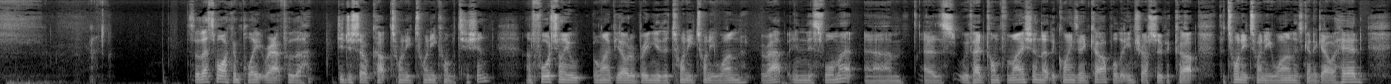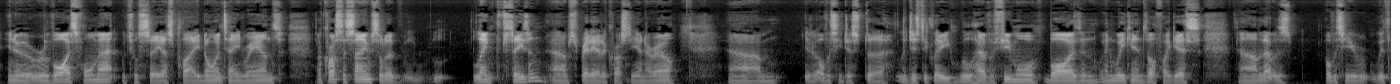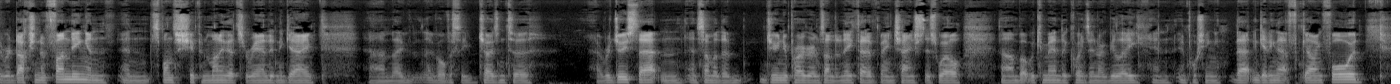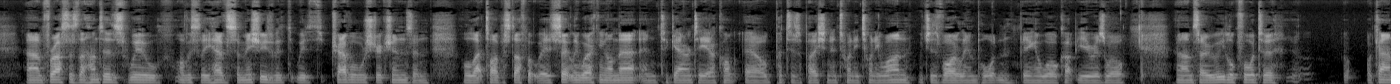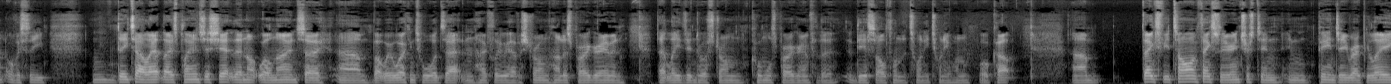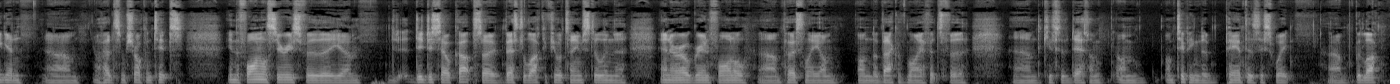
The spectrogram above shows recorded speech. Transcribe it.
So that's my complete wrap for the Digicel Cup 2020 competition. Unfortunately, I won't be able to bring you the 2021 wrap in this format, um, as we've had confirmation that the Queensland Cup or the Intrust Super Cup for 2021 is going to go ahead in a revised format, which will see us play 19 rounds across the same sort of length of season, um, spread out across the NRL. Um, it obviously just uh, logistically we'll have a few more byes and, and weekends off, I guess. Um, that was obviously with the reduction of funding and, and sponsorship and money that's around in the game, um, they've, they've obviously chosen to uh, reduce that, and, and some of the junior programs underneath that have been changed as well. Um, but we commend the Queensland Rugby League in, in pushing that and getting that going forward. Um, for us as the hunters, we'll obviously have some issues with, with travel restrictions and all that type of stuff, but we're certainly working on that and to guarantee our comp- our participation in 2021, which is vitally important, being a World Cup year as well. Um, so we look forward to. I can't obviously detail out those plans just yet. They're not well known, so um, but we're working towards that, and hopefully we have a strong hunters program, and that leads into a strong Kumuls program for the the assault on the twenty twenty one World Cup. Um, thanks for your time. Thanks for your interest in in PNG Rugby League, and um, I've had some shocking tips in the final series for the um, Digicel Cup. So best of luck if your team's still in the NRL Grand Final. Um, personally, I'm on the back of my efforts for um, the kiss of death. I'm I'm I'm tipping the Panthers this week. Um, good luck.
